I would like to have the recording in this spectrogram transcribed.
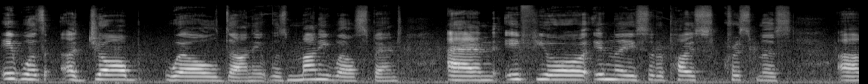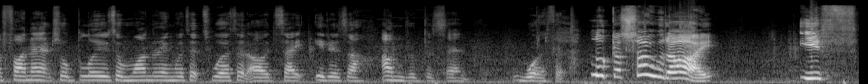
It was a job well done, it was money well spent. And if you're in the sort of post Christmas uh, financial blues and wondering whether it's worth it, I would say it is a hundred percent worth it. look, so would I if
